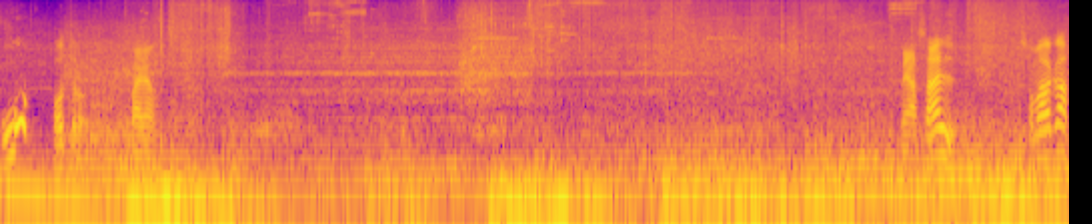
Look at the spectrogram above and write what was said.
¡Uh! Otro. Bueno. Venga, sal. Toma acá.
